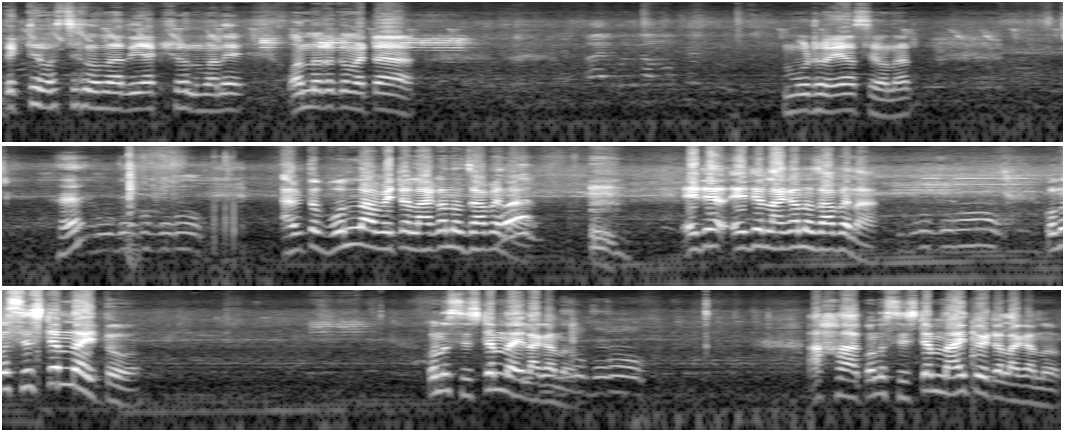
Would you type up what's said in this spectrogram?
দেখতে পাচ্ছেন ওনার রিয়াকশন মানে অন্যরকম একটা মুড হয়ে আছে ওনার। হ্যাঁ? আমি তো বললাম এটা লাগানো যাবে না। এই যে এই যে লাগানো যাবে না। কোনো সিস্টেম নাই তো। কোনো সিস্টেম নাই লাগানোর। আহা কোনো সিস্টেম নাই তো এটা লাগানোর।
